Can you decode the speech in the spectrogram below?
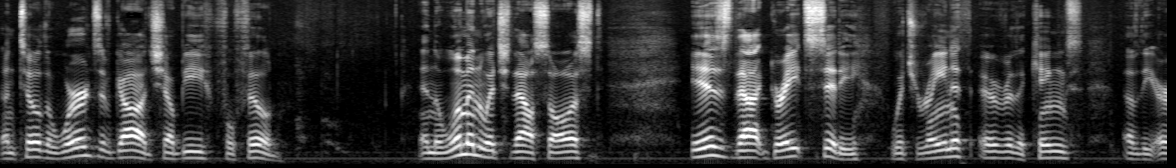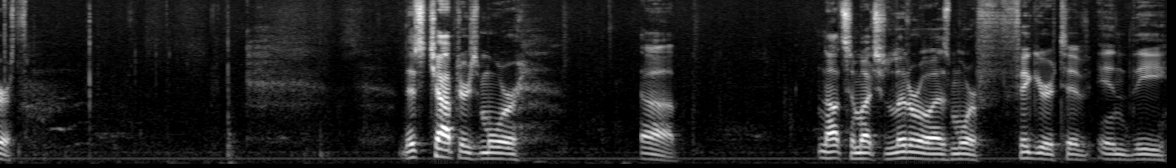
until the words of God shall be fulfilled. And the woman which thou sawest is that great city which reigneth over the kings of the earth. This chapter is more, uh, not so much literal as more figurative in the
